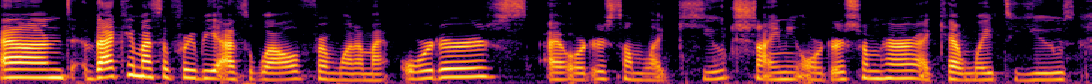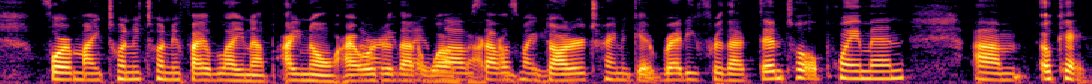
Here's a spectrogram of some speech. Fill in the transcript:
And that came as a freebie as well from one of my orders. I ordered some like cute shiny orders from her. I can't wait to use for my 2025 lineup. I know I ordered right, that a while loves, back. That was my daughter trying to get ready for that dental appointment. Um, okay,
